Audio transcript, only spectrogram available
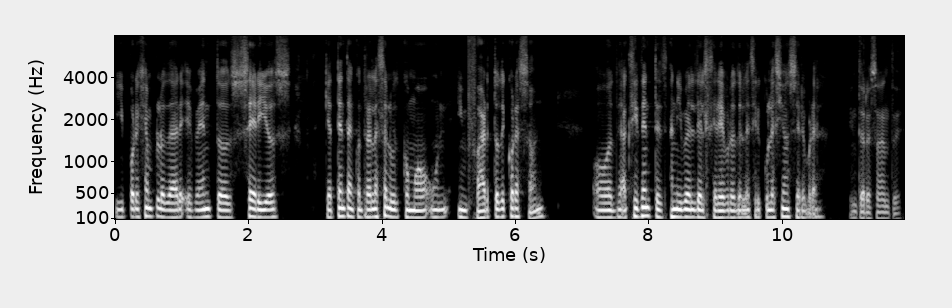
y, por ejemplo, dar eventos serios que atentan contra la salud como un infarto de corazón o de accidentes a nivel del cerebro, de la circulación cerebral. Interesante.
